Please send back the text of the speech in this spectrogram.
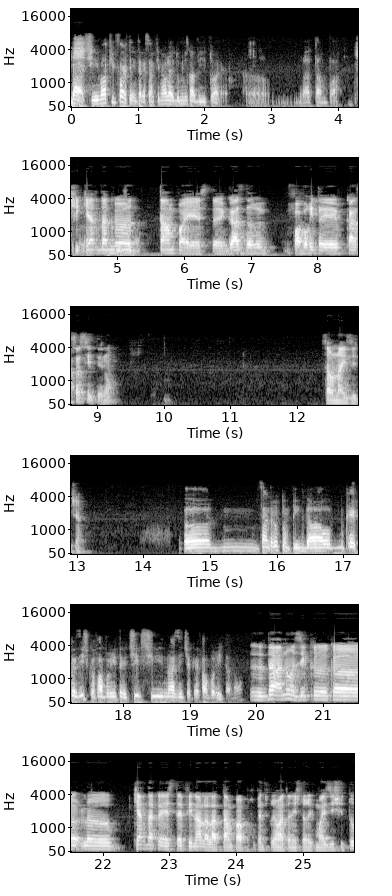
Da, și va fi foarte interesant. Finala e duminica viitoare uh, la Tampa. Și chiar dacă Tampa este gazdă, favorită e Kansas City, nu? Sau n-ai zice? Uh, s-a întrerupt un pic, dar cred că zici că favorită e Chiefs și n-a zice că e favorită, nu? Da, nu, zic că, că chiar dacă este finala la Tampa pentru prima dată în istorie, cum ai zis și tu,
